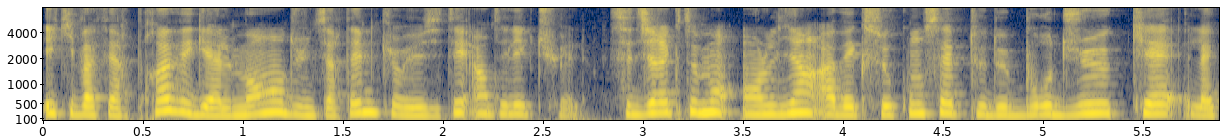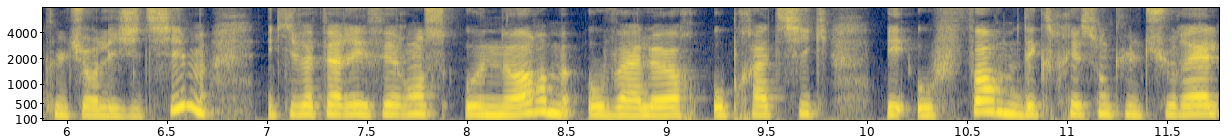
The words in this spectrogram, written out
et qui va faire preuve également d'une certaine curiosité intellectuelle. C'est directement en lien avec ce concept de Bourdieu qu'est la culture légitime et qui va faire référence aux normes, aux valeurs, aux pratiques et aux formes d'expression culturelle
